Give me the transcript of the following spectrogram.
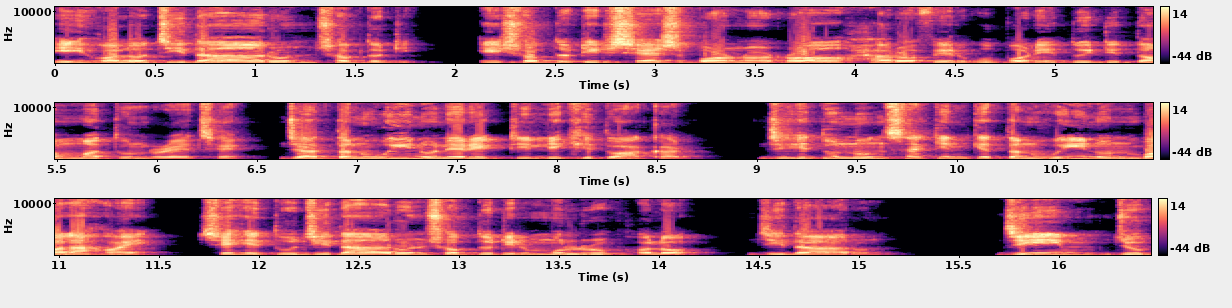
এই হল জিদারুন শব্দটি। এই শব্দটির শেষ বর্ণ র হরফের উপরে দুইটি দম্মাতুন রয়েছে, যা তানউইনুনের একটি লিখিত আকার। যেহেতু নুন সাকিনকে তানউইনুন বলা হয়, সেহেতু জিদারুন শব্দটির মূল রূপ হল জিদারুন। জিম যোগ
